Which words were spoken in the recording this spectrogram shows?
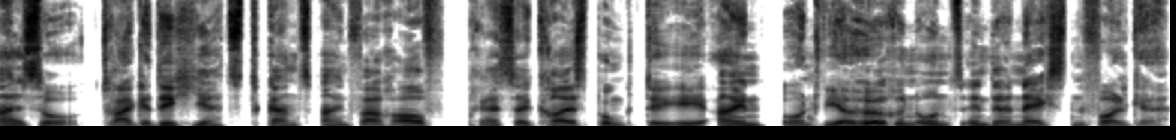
Also trage dich jetzt ganz einfach auf pressekreis.de ein und wir hören uns in der nächsten Folge.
